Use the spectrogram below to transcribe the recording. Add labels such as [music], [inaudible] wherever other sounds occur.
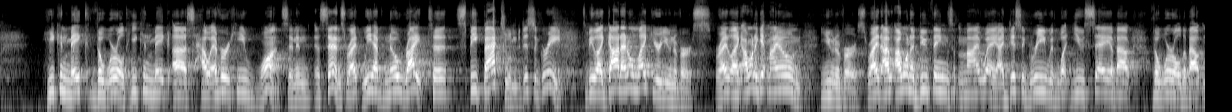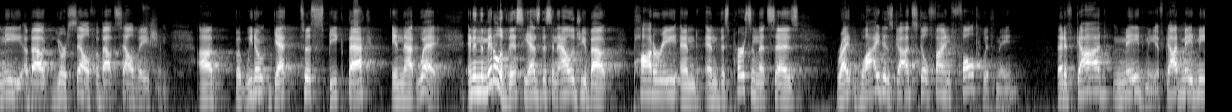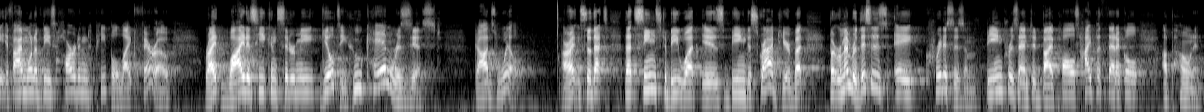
he can make the world, He can make us however He wants. And in a sense, right, we have no right to speak back to Him, to disagree, to be like, God, I don't like your universe, right? Like, I want to get my own universe, right? I, I want to do things my way. I disagree with what you say about the world, about me, about yourself, about salvation. Uh, but we don't get to speak back in that way. And in the middle of this, he has this analogy about pottery and, and this person that says, right? Why does God still find fault with me? That if God made me, if God made me, if I'm one of these hardened people like Pharaoh, right? Why does he consider me guilty? Who can resist God's will? All right, and so that's, that seems to be what is being described here. But, but remember, this is a criticism being presented by Paul's hypothetical opponent,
